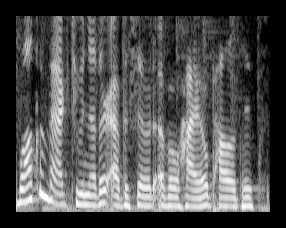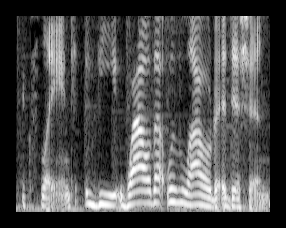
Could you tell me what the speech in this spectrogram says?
Welcome back to another episode of Ohio Politics Explained, the Wow That Was Loud edition.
